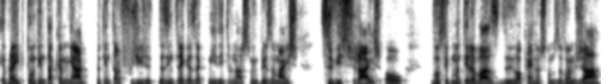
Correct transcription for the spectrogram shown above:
é para aí que estão a tentar caminhar, para tentar fugir das entregas da comida e tornar-se uma empresa mais de serviços gerais, ou vão sempre manter a base de, ok, nós somos a Vamos Já,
